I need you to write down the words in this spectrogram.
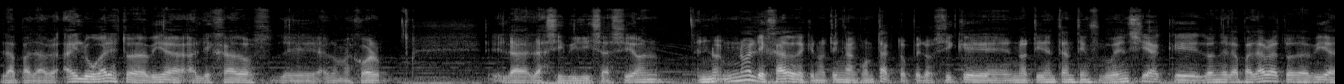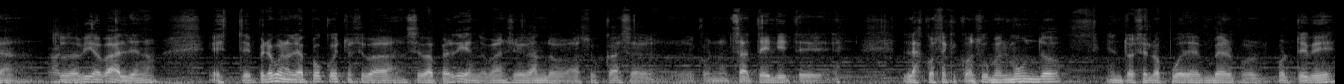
la palabra. Hay lugares todavía alejados de a lo mejor la, la civilización, no, no alejados de que no tengan contacto, pero sí que no tienen tanta influencia que donde la palabra todavía todavía vale, ¿no? Este, pero bueno, de a poco esto se va, se va perdiendo, van llegando a sus casas eh, con el satélite las cosas que consume el mundo, entonces lo pueden ver por, por TV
